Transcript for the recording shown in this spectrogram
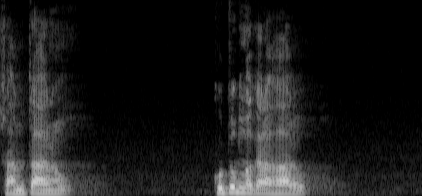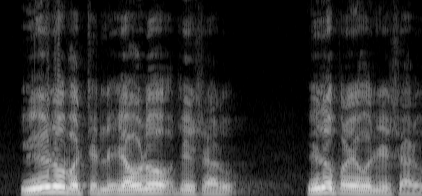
సంతానం కుటుంబ కలహాలు ఏదో పట్టింది ఎవడో చేశాడు ఏదో ప్రయోగం చేశాడు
